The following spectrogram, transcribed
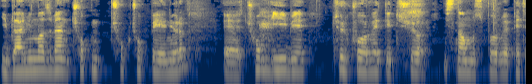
İbrahim Yılmaz'ı ben çok çok çok beğeniyorum. Ee, çok iyi bir Türk forvet yetişiyor. İstanbulspor ve PT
